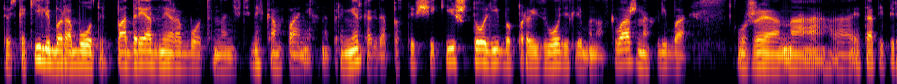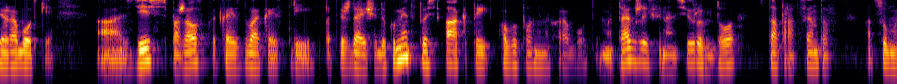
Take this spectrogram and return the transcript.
То есть какие-либо работы, подрядные работы на нефтяных компаниях, например, когда поставщики что-либо производят либо на скважинах, либо уже на а, этапе переработки. А здесь, пожалуйста, КС-2, КС-3, подтверждающие документы, то есть акты о выполненных работах. Мы также их финансируем до 100% от суммы,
